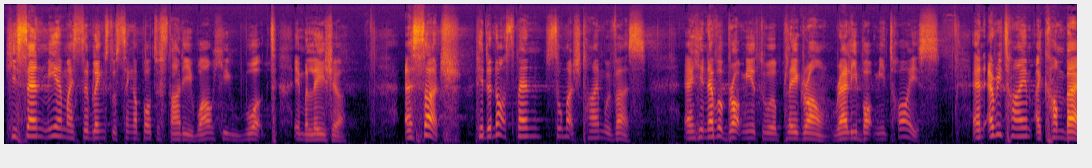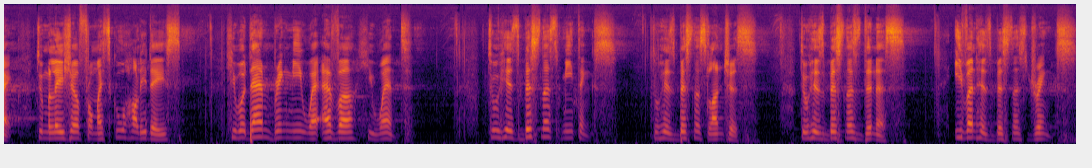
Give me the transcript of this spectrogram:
He sent me and my siblings to Singapore to study while he worked in Malaysia. As such, he did not spend so much time with us, and he never brought me to a playground, rarely bought me toys. And every time I come back to Malaysia from my school holidays, he would then bring me wherever he went to his business meetings, to his business lunches, to his business dinners, even his business drinks.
